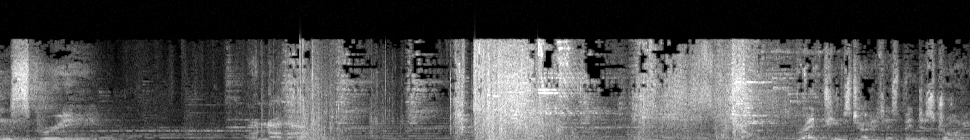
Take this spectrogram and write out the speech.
Killing spree. Another! Red Team's turret has been destroyed.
